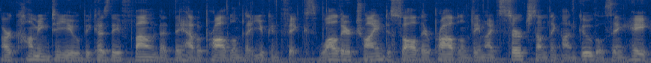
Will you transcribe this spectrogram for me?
are coming to you because they've found that they have a problem that you can fix. While they're trying to solve their problem, they might search something on Google saying, "Hey,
